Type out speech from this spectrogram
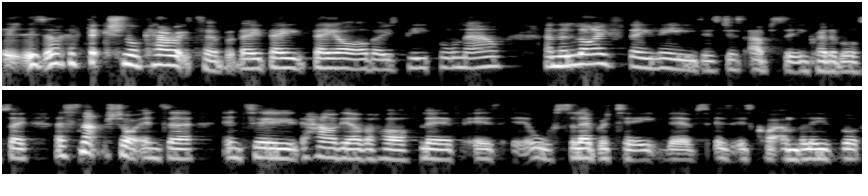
it's like a fictional character, but they they they are those people now, and the life they lead is just absolutely incredible. So a snapshot into into how the other half live is or celebrity lives is is quite unbelievable,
